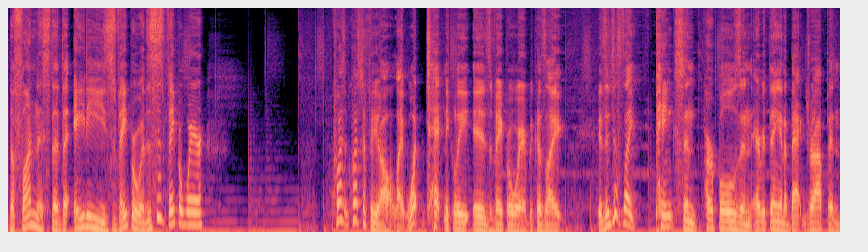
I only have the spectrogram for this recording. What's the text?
The funness, the the 80s vaporwave. This is vaporwave. Question question for y'all. Like what technically is vaporwave because like is it just like pinks and purples and everything in a backdrop and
